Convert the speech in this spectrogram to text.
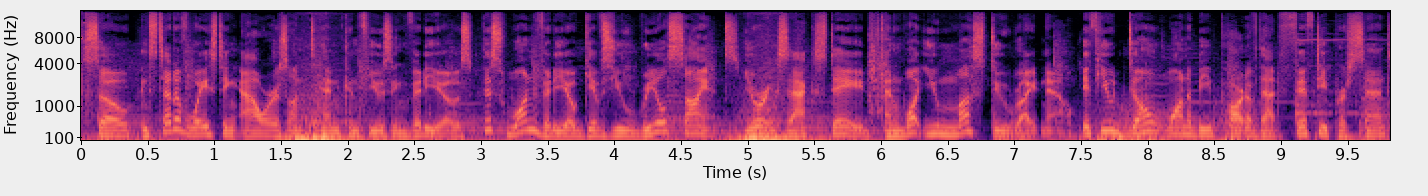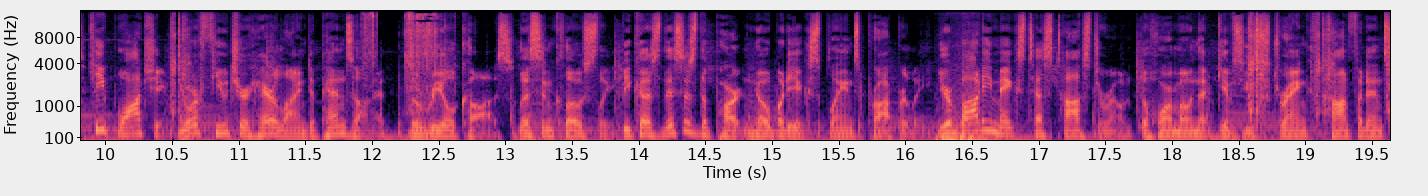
So, instead of wasting hours on 10 confusing videos, this one video gives you real science, your exact stage, and what you must do right now. If you don't want to be part of that 50%, keep watching. Your future hairline depends on it. The real cause. Listen closely, because this is the part nobody explains properly. Your body makes testosterone, the hormone that gives you strength, confidence,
